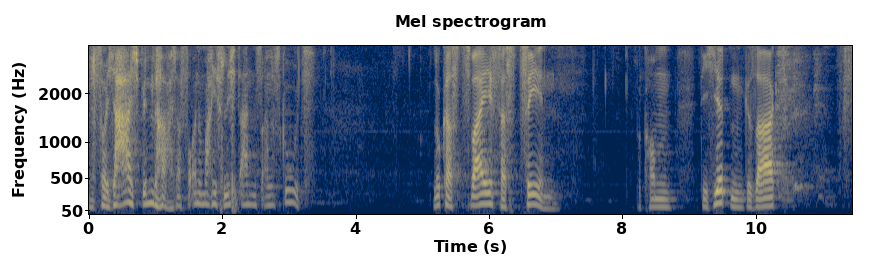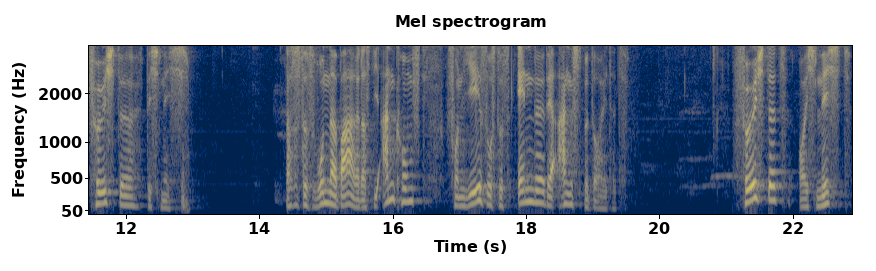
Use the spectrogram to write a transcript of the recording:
Ich so, ja, ich bin da. Da vorne mache ich das Licht an, ist alles gut. Lukas 2, Vers 10 bekommen die Hirten gesagt, fürchte dich nicht. Das ist das Wunderbare, dass die Ankunft von Jesus das Ende der Angst bedeutet. Fürchtet euch nicht,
